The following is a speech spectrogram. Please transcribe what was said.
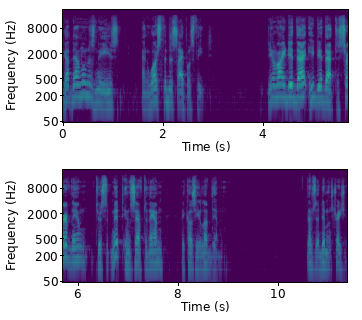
got down on his knees, and washed the disciples' feet. Do you know why he did that? He did that to serve them, to submit himself to them, because he loved them. That was a demonstration.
